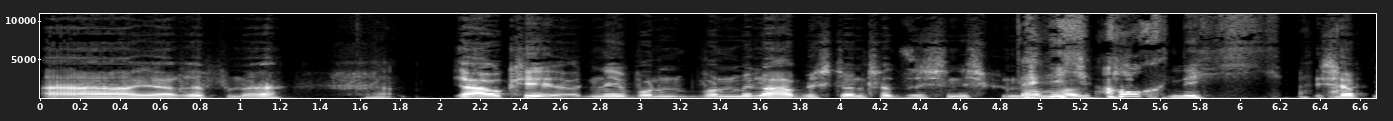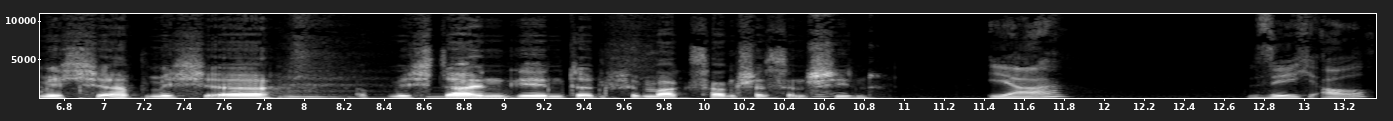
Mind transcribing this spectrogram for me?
Ah, ja, Riff, ne? Ja. Ja, okay, nee, von, von Miller habe ich dann tatsächlich nicht genommen. Ich also, auch nicht. Ich habe mich, hab mich, äh, hab mich dahingehend dann für Mark Sanchez entschieden. Ja, sehe ich auch.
